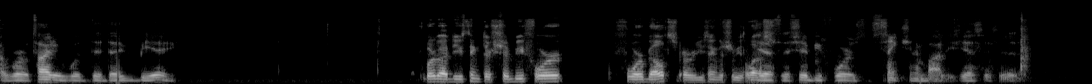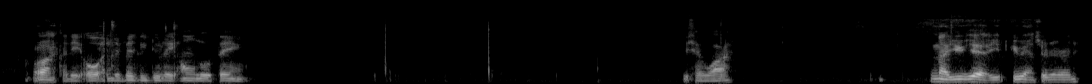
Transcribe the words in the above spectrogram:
a world title was the WBA. What about? Do you think there should be four four belts, or you think there should be less? Yes, it should be four sanctioning bodies. Yes, it should. Why? Cause they all individually do their own little thing. You said why? No, you yeah, you, you answered it already.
